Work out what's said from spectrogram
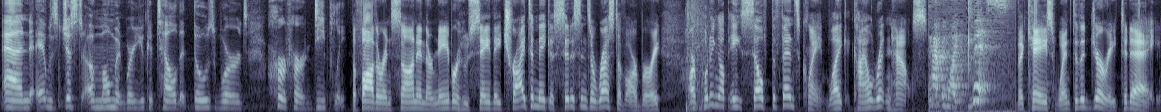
And it was just a moment where you could tell that those words hurt her deeply. The father and son and their neighbor, who say they tried to make a citizen's arrest of Arbery, are putting up a self defense claim, like Kyle Rittenhouse house. It happened like this. The case went to the jury today.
